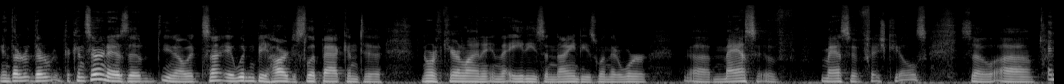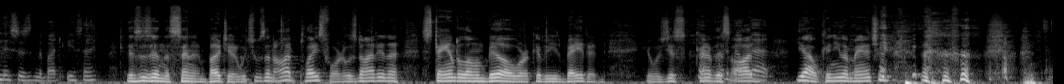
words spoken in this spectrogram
And they're, they're, the concern is that you know it's it wouldn't be hard to slip back into North Carolina in the 80s and 90s when there were uh, massive massive fish kills. So uh, and this is in the budget, you say? This is in the Senate budget, which was an odd place for it. It was not in a standalone bill where it could be debated. It was just kind of this odd. That? Yeah, can you imagine?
